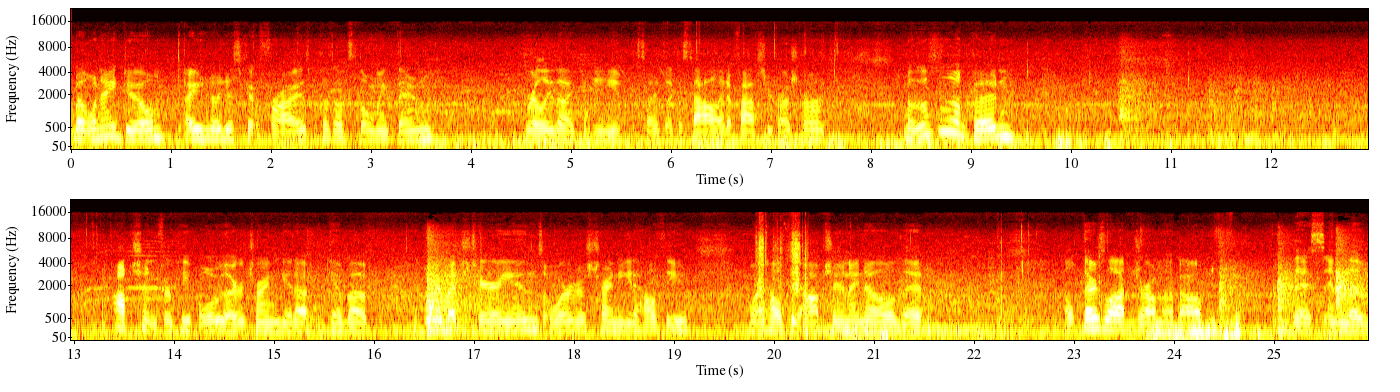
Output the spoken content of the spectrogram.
But when I do, I usually just get fries because that's the only thing really that I can eat besides like a salad at fast food restaurants. But this is a good option for people that are trying to get up, give up, that are vegetarians or just trying to eat a healthy, more healthy option. I know that oh, there's a lot of drama about this in the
